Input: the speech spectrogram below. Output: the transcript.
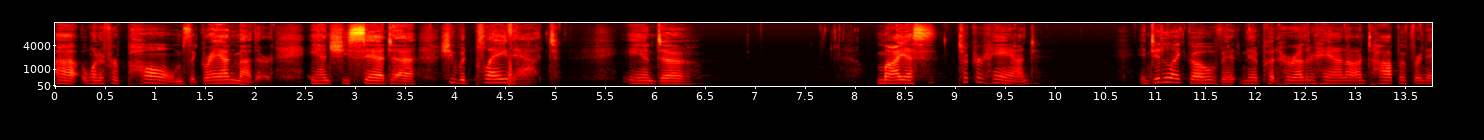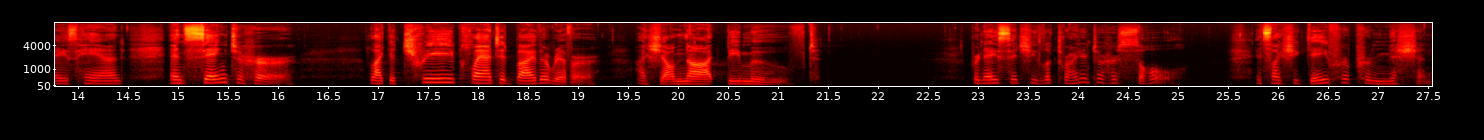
uh, one of her poems, The Grandmother. And she said uh, she would play that. And uh, Maya took her hand and didn't let go of it, and then put her other hand on top of Renee's hand and sang to her, like a tree planted by the river, I shall not be moved. Brene said she looked right into her soul. It's like she gave her permission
